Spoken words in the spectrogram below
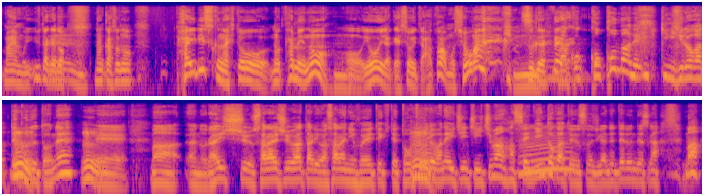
前も言ったけど、うん、なんかそのハイリスクな人のための、うん、用意だけしといてあとはもうしょうがない気がする、うん、まあ、こここまで一気に広がってくるとね、うん、えー、まあ、あの来週再来週あたりはさらに増えてきて東京ではね、うん、1日1万8,000人とかという数字が出てるんですが、まあ、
